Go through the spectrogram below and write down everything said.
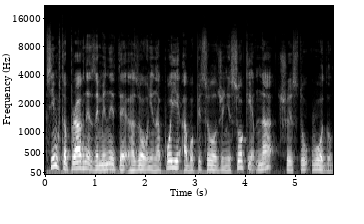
Всім, хто прагне замінити газовані напої або підсолоджені соки на чисту воду.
